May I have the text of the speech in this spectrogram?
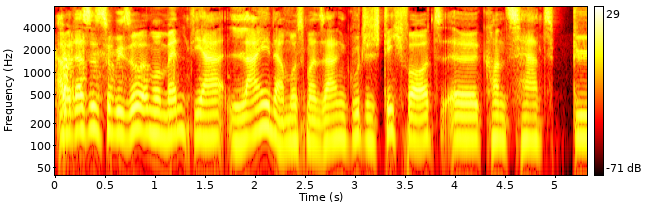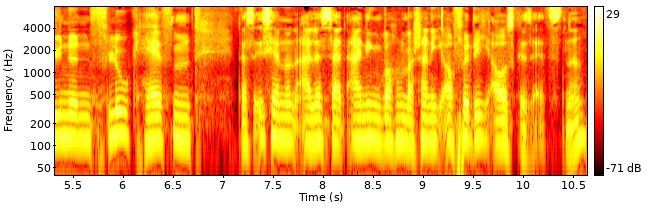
Aber das ist sowieso im Moment ja leider, muss man sagen, gutes Stichwort. Äh, Konzertbühnen, Flughäfen. Das ist ja nun alles seit einigen Wochen wahrscheinlich auch für dich ausgesetzt, ne?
